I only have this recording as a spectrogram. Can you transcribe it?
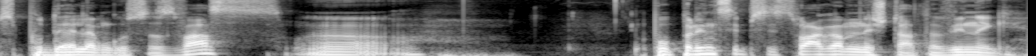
Споделям го с вас. По принцип си слагам нещата винаги.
